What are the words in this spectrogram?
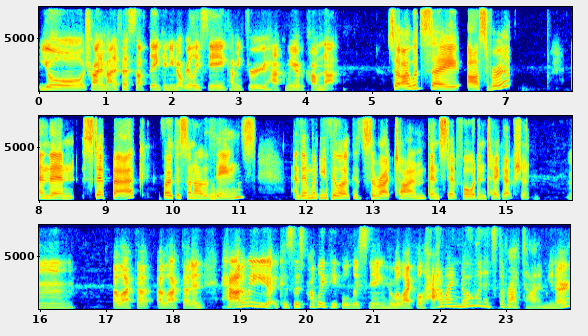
you're trying to manifest something and you're not really seeing it coming through, how can we overcome that? So I would say ask for it and then step back, focus on other things. And then when you feel like it's the right time, then step forward and take action. Mm, I like that. I like that. And how do we, because there's probably people listening who are like, well, how do I know when it's the right time? You know,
